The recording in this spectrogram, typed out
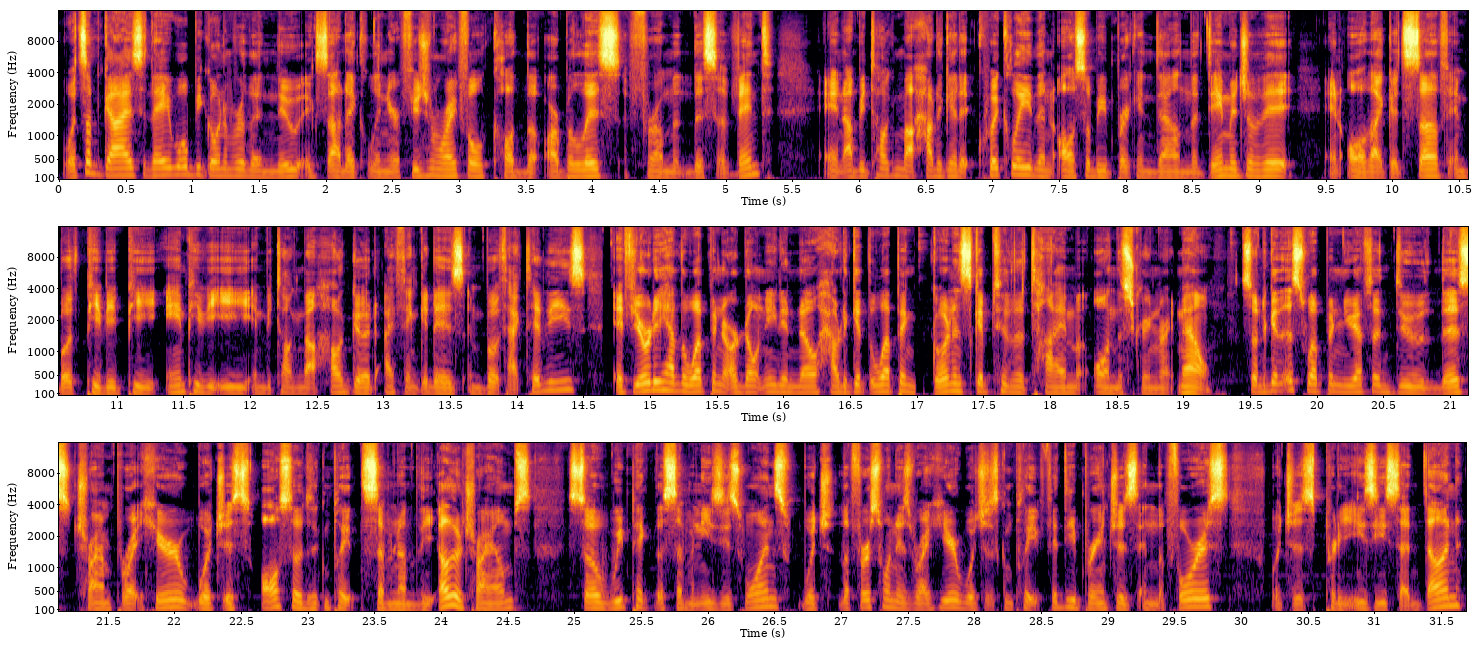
What's up guys, today we'll be going over the new exotic linear fusion rifle called the Arbalest from this event, and I'll be talking about how to get it quickly, then also be breaking down the damage of it and all that good stuff in both PvP and PvE, and be talking about how good I think it is in both activities. If you already have the weapon or don't need to know how to get the weapon, go ahead and skip to the time on the screen right now. So to get this weapon, you have to do this triumph right here, which is also to complete 7 of the other triumphs, so we picked the seven easiest ones, which the first one is right here, which is complete 50 branches in the forest, which is pretty easy said done.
